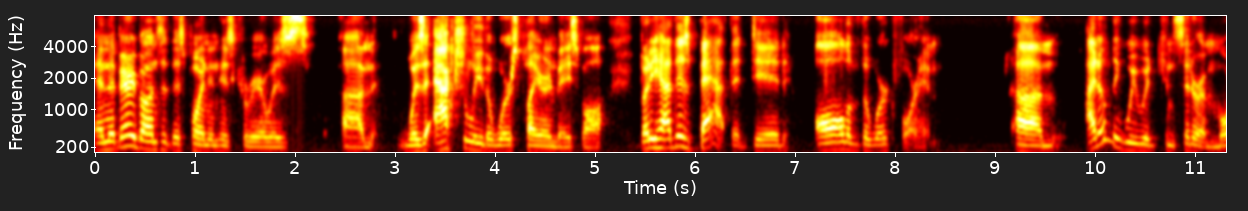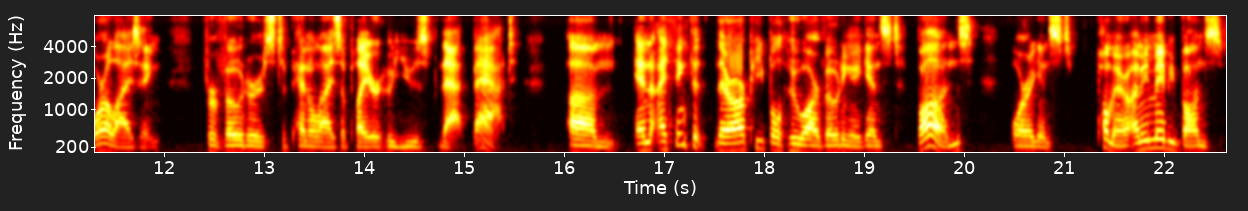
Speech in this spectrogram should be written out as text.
And that Barry Bonds at this point in his career was um, was actually the worst player in baseball, but he had this bat that did all of the work for him. Um, I don't think we would consider it moralizing for voters to penalize a player who used that bat. Um, and I think that there are people who are voting against Bonds or against Palmeiro. I mean, maybe Bonds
